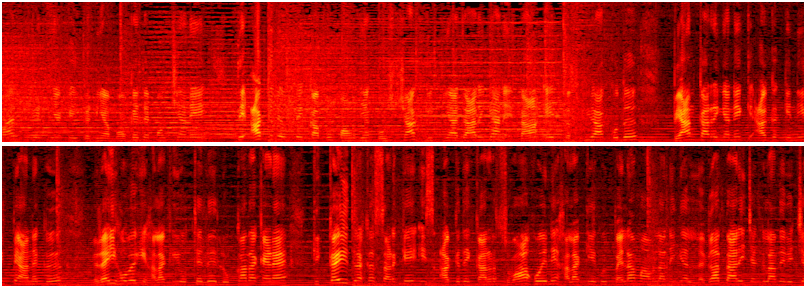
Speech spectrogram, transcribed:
ਫਾਇਰ ਬ੍ਰਿਗੇਡ ਦੀਆਂ ਕਈ ਗੱਡੀਆਂ ਮੌਕੇ ਤੇ ਪਹੁੰਚੀਆਂ ਨੇ ਤੇ ਅੱਗ ਦੇ ਉੱਤੇ ਕਾਬੂ ਪਾਉਣ ਦੀਆਂ ਕੋਸ਼ਿਸ਼ਾਂ ਕੀਤੀਆਂ ਜਾ ਰਹੀਆਂ ਨੇ। ਤਾਂ ਇਹ ਤਸਵੀਰਾਂ ਖੁਦ ਬਿਆਨ ਕਰ ਰਹੀਆਂ ਨੇ ਕਿ ਅੱਗ ਕਿੰਨੀ ਭਿਆਨਕ ਰਹੀ ਹੋਵੇਗੀ। ਹਾਲਾਂਕਿ ਉੱਥੇ ਦੇ ਲੋਕਾਂ ਦਾ ਕਹਿਣਾ ਹੈ ਕਿ ਕਈ ਦਰਖਤ ਸੜ ਕੇ ਇਸ ਅੱਗ ਦੇ ਕਾਰਨ ਸੁਆਹ ਹੋਏ ਨੇ। ਹਾਲਾਂਕਿ ਇਹ ਕੋਈ ਪਹਿਲਾ ਮਾਮਲਾ ਨਹੀਂ ਹੈ। ਲਗਾਤਾਰ ਹੀ ਜੰਗਲਾਂ ਦੇ ਵਿੱਚ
